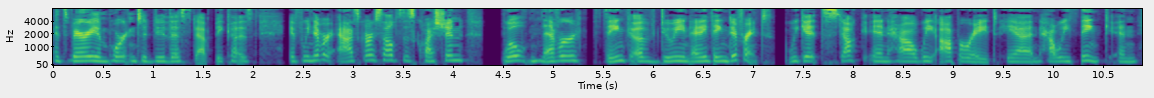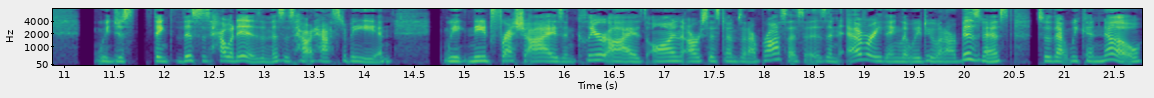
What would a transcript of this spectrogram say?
It's very important to do this step because if we never ask ourselves this question, we'll never think of doing anything different. We get stuck in how we operate and how we think, and we just think this is how it is and this is how it has to be. And we need fresh eyes and clear eyes on our systems and our processes and everything that we do in our business so that we can know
